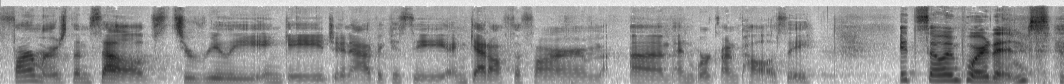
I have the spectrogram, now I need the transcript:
farmers themselves to really engage in advocacy and get off the farm um, and work on policy? It's so important.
